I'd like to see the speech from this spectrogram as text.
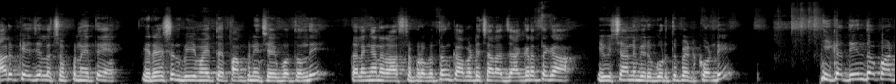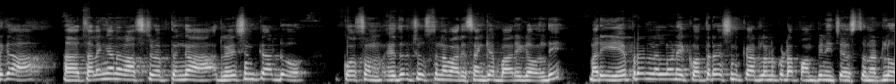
ఆరు కేజీల చొప్పున అయితే ఈ రేషన్ బియ్యం అయితే పంపిణీ చేయబోతుంది తెలంగాణ రాష్ట్ర ప్రభుత్వం. కాబట్టి చాలా జాగ్రత్తగా ఈ విషయాన్ని మీరు గుర్తుపెట్టుకోండి. ఇక దీంతో పాటుగా తెలంగాణ రాష్ట్ర వ్యాప్తంగా రేషన్ కార్డు కోసం ఎదురు చూస్తున్న వారి సంఖ్య భారీగా ఉంది. మరి ఏప్రిల్ నెలలోనే కొత్త రేషన్ కార్డులను కూడా పంపిణీ చేస్తున్నట్లు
